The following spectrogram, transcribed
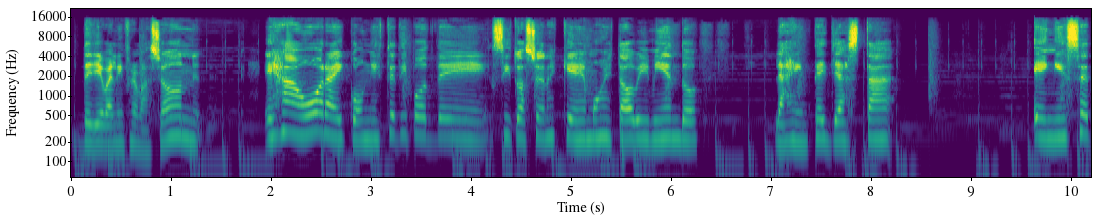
de llevar la información. Es ahora y con este tipo de situaciones que hemos estado viviendo, la gente ya está en ese,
